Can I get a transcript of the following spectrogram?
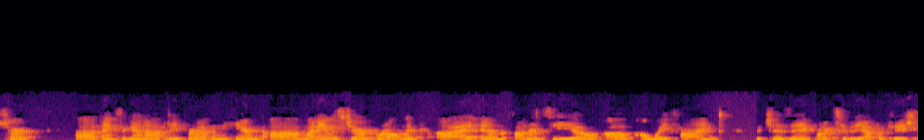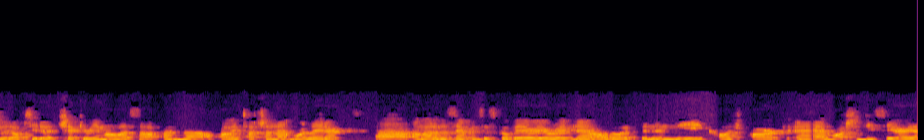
Sure. Uh, thanks again, Avdi, for having me here. my name is Jared Goralnik. I am the founder and CEO of Awayfind, which is a productivity application that helps you to check your email less often. I'll probably touch on that more later. Uh, I'm out of the San Francisco Bay Area right now, although I've been in the College Park and Washington D.C. area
